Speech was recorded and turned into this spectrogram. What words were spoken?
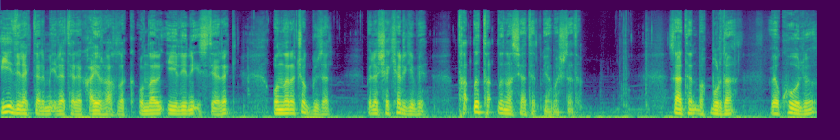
iyi dileklerimi ileterek, hayır haklık, onların iyiliğini isteyerek onlara çok güzel, böyle şeker gibi tatlı tatlı nasihat etmeye başladım. Zaten bak burada ve kulu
